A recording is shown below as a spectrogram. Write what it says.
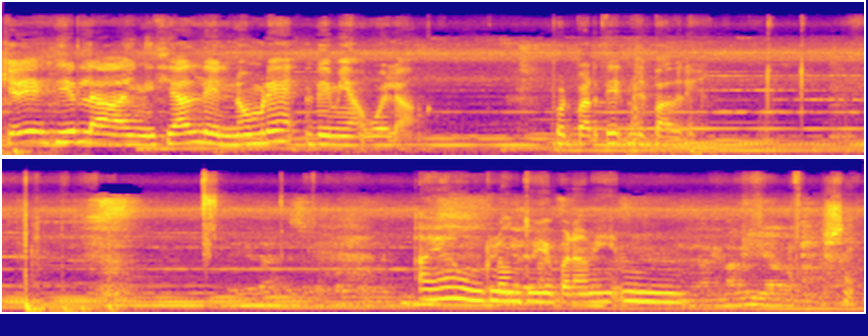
quiere decir la inicial del nombre de mi abuela. Por parte de padre. ¿Hay algún clon tuyo para mí? Mm, no.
